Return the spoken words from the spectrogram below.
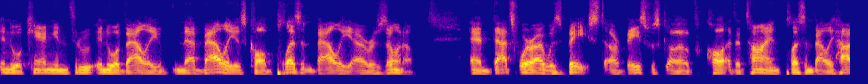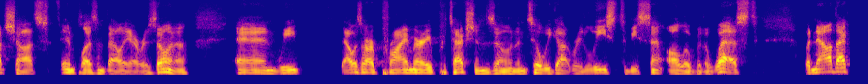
into a canyon through into a valley, and that valley is called Pleasant Valley, Arizona. And that's where I was based. Our base was uh, called at the time Pleasant Valley Hot Shots in Pleasant Valley, Arizona, and we that was our primary protection zone until we got released to be sent all over the West. But now that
